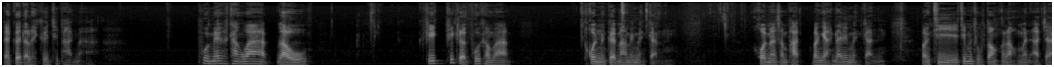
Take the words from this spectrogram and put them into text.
และเกิดอะไรขึ้นที่ผ่านมา พูดแม้กระทั่งว่าเราพี่พี่เกิดพูดคำว่า คนมันเกิดมาไม่เหมือนกัน คนมันสัมผัสบางอย่างได้ไม่เหมือนกัน บางทีที่มันถูกต้องของเรา มันอาจจะ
